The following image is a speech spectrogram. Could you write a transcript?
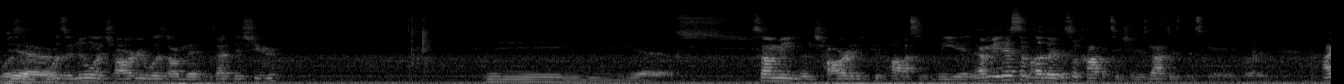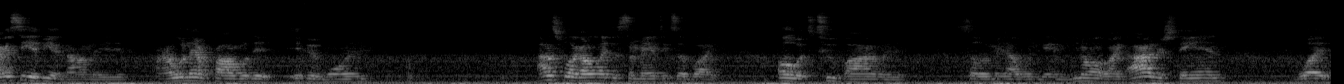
Was Yeah. It, was a new Uncharted was on that? Was that this year? Yes. So I mean, Uncharted could possibly be it. I mean, there's some other, there's some competition. It's not just this game, but I can see it being nominated. I wouldn't have a problem with it if it won. I just feel like I don't like the semantics of like, oh, it's too violent, so it may not win game. You know, like I understand what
